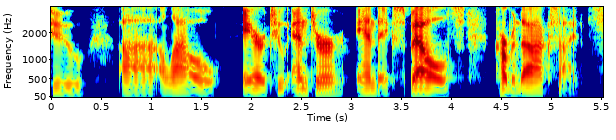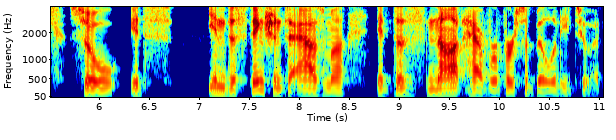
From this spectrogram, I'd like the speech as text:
to uh, allow air to enter and expels carbon dioxide. So it's in distinction to asthma, it does not have reversibility to it.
